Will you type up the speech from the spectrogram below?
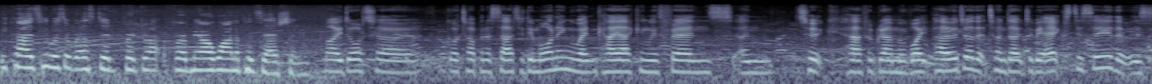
because he was arrested for, for marijuana possession. My daughter got up on a Saturday morning, went kayaking with friends, and took half a gram of white powder that turned out to be ecstasy, that was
